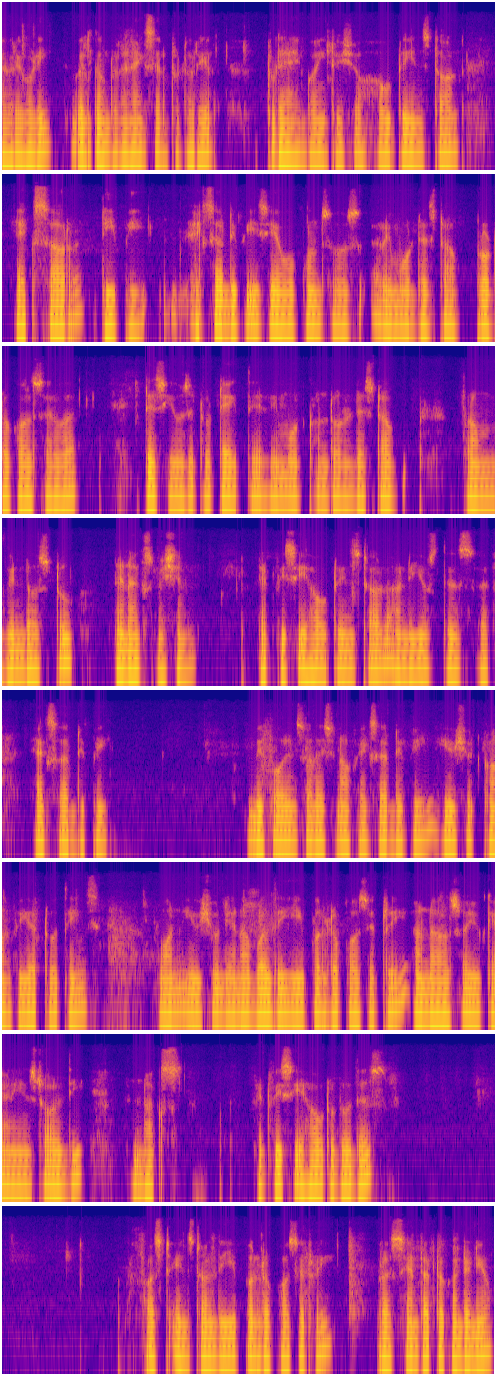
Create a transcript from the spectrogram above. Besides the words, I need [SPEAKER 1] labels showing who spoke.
[SPEAKER 1] Everybody, welcome to the next tutorial. Today I am going to show how to install XRDP. XRDP is a open source remote desktop protocol server. It is used to take the remote control desktop from Windows to Linux machine. Let me see how to install and use this uh, XRDP. Before installation of XRDP, you should configure two things one you should enable the EPEL repository and also you can install the Nux. Let me see how to do this. First install the EPEL repository. Press enter to continue.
